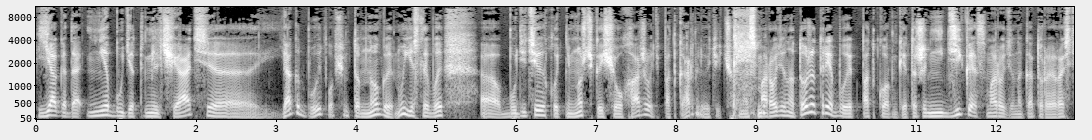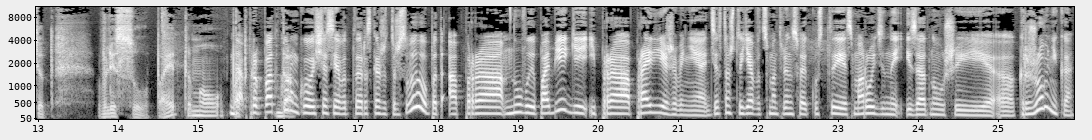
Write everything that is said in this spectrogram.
ягода не будет мельчать, э, ягод будет, в общем-то, много. Ну, если вы э, будете хоть немножечко еще ухаживать, подкармливать, черная смородина тоже требует подкормки. Это же не дикая смородина, которая растет в лесу. Поэтому... Да, под... про подкормку да. сейчас я вот расскажу тоже свой опыт, а про новые побеги и про прореживание. Дело в том, что я вот смотрю на свои кусты смородины и заодно уж и э, крыжовника,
